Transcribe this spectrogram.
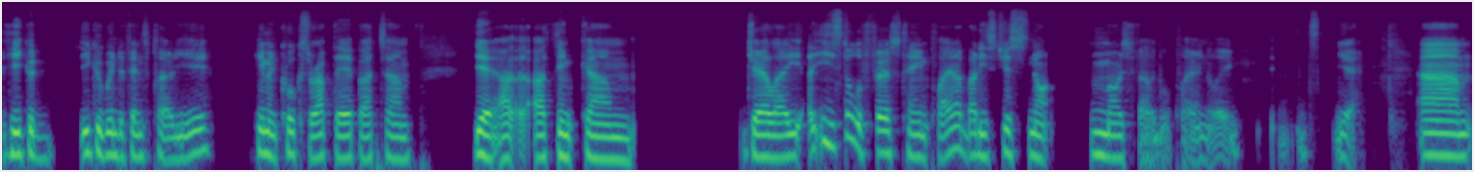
he could he could win Defense Player of the Year. him and Cooks are up there, but um, yeah, I, I think um, JLA he's still a first team player, but he's just not most valuable player in the league. It's, yeah. Um,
